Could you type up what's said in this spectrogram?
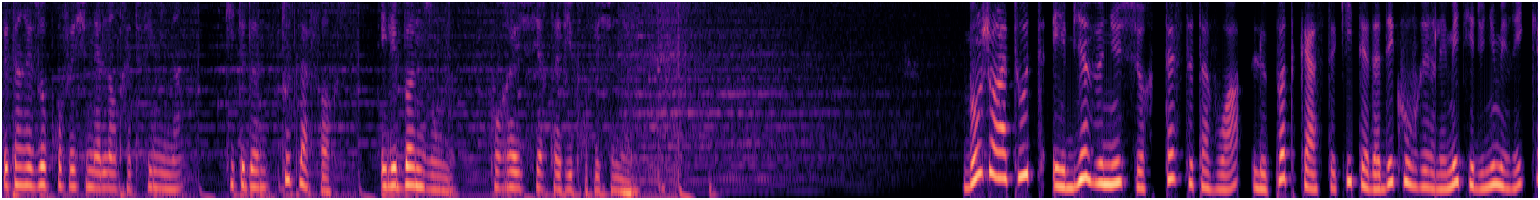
c'est un réseau professionnel d'entraide féminin qui te donne toute la force et les bonnes ondes pour réussir ta vie professionnelle. Bonjour à toutes et bienvenue sur Teste ta voix, le podcast qui t'aide à découvrir les métiers du numérique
